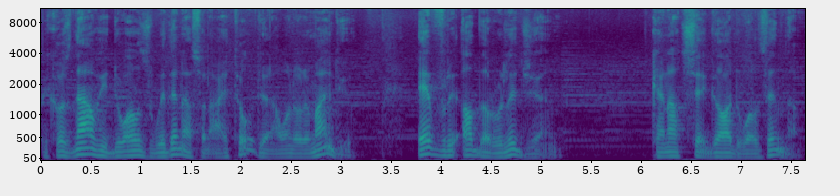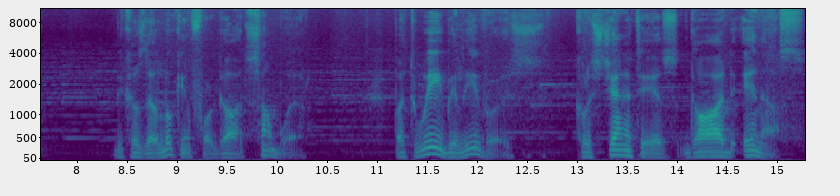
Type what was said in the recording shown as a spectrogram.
because now he dwells within us. And I told you and I want to remind you every other religion cannot say God dwells in them because they're looking for God somewhere. But we believers Christianity is God in us.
